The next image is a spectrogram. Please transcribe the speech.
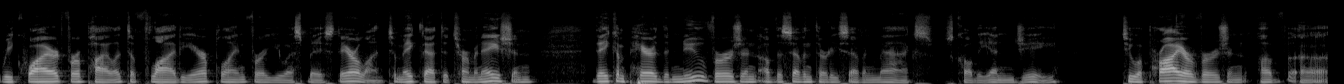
required for a pilot to fly the airplane for a US based airline. To make that determination, they compared the new version of the 737 MAX, it's called the NG, to a prior version of, uh,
